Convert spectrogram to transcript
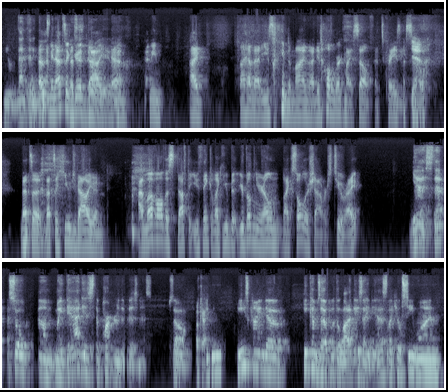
you know, that, that I mean, that's a that's good value. Yeah. I mean, I mean, I I have that easily into mine, and I did all the work myself. It's crazy. So yeah. that's a that's a huge value, and I love all the stuff that you think of. Like you you're building your own like solar showers too, right? Yes. That so um, my dad is the partner in the business. So okay, he, he's kind of he comes up with a lot of these ideas. Like he'll see one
